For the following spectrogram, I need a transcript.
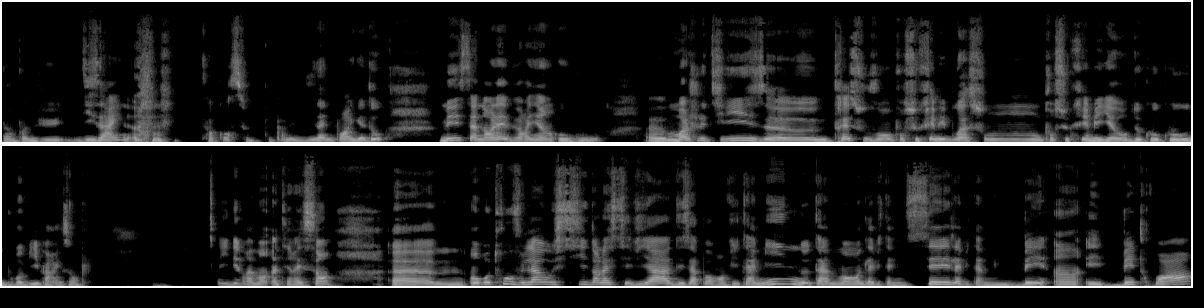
d'un point de vue design. Encore si on peut parler de design pour un gâteau, mais ça n'enlève rien au goût. Euh, moi, je l'utilise euh, très souvent pour sucrer mes boissons ou pour sucrer mes yaourts de coco ou de brebis, par exemple. Il est vraiment intéressant. Euh, on retrouve là aussi dans la stevia des apports en vitamines, notamment de la vitamine C, de la vitamine B1 et B3.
